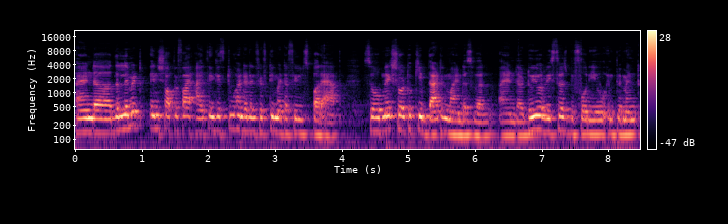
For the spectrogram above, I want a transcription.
And uh, the limit in Shopify I think is 250 meta fields per app. So make sure to keep that in mind as well. And uh, do your research before you implement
